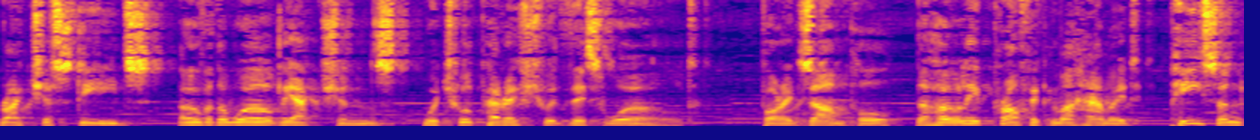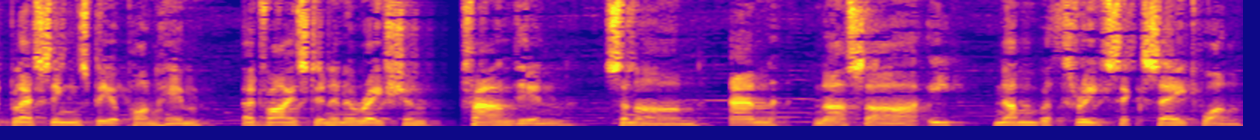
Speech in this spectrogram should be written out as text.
righteous deeds, over the worldly actions, which will perish with this world. For example, the Holy Prophet Muhammad, peace and blessings be upon him, advised in a narration, found in, Sunan, an, Nasa'i, number 3681,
